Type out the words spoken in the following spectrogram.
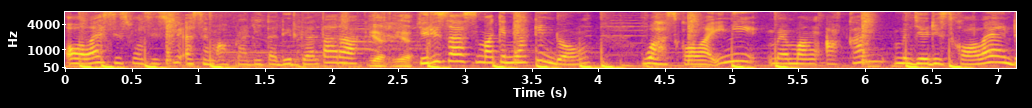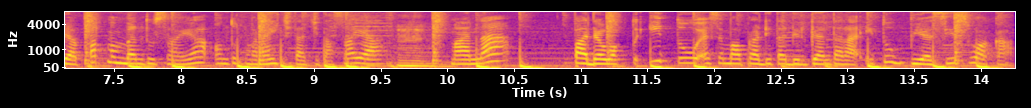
oleh siswa-siswi SMA Pradita Dirgantara. Iya, iya. Jadi saya semakin yakin dong, wah sekolah ini memang akan menjadi sekolah yang dapat membantu saya untuk meraih cita-cita saya. Mana pada waktu itu SMA Pradita Dirgantara itu beasiswa kak.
